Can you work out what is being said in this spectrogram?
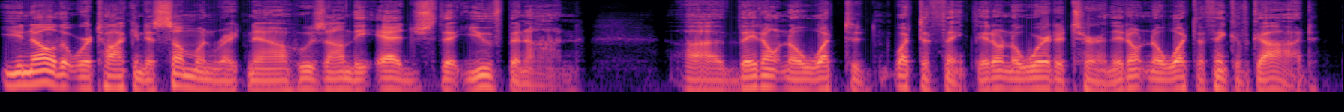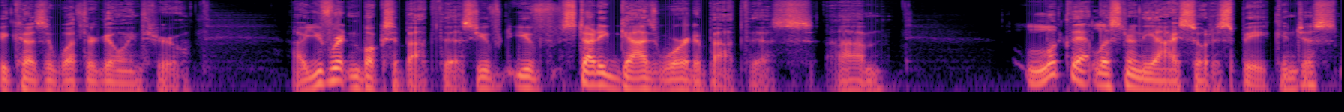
you know that we're talking to someone right now who's on the edge that you've been on. Uh, they don't know what to what to think. They don't know where to turn. They don't know what to think of God because of what they're going through. Uh, you've written books about this. You've you've studied God's word about this. Um, look that listener in the eye, so to speak, and just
